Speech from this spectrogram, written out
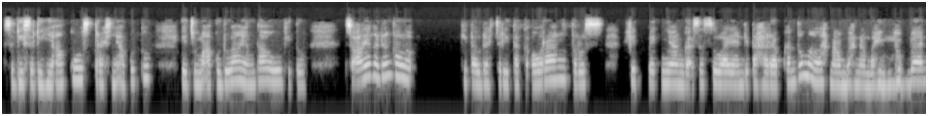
sedih-sedihnya aku, stresnya aku tuh ya cuma aku doang yang tahu gitu. Soalnya kadang kalau kita udah cerita ke orang, terus feedbacknya nggak sesuai yang kita harapkan tuh malah nambah-nambahin beban,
